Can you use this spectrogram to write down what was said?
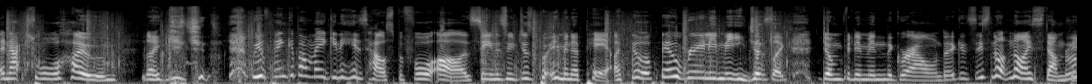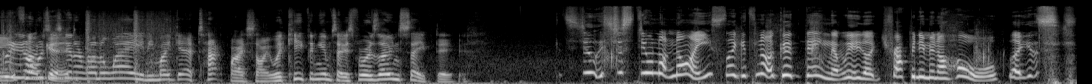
an actual home. Like we'll think about making his house before ours, seeing as we've just put him in a pit. I feel feel really mean just like dumping him in the ground. Like, it's, it's not nice, Stampy. Remember, It's not knows he's good. going to run away and he might get attacked by something. We're keeping him safe. It's for his own safety. It's still it's just still not nice. Like it's not a good thing that we're like trapping him in a hole. Like it's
